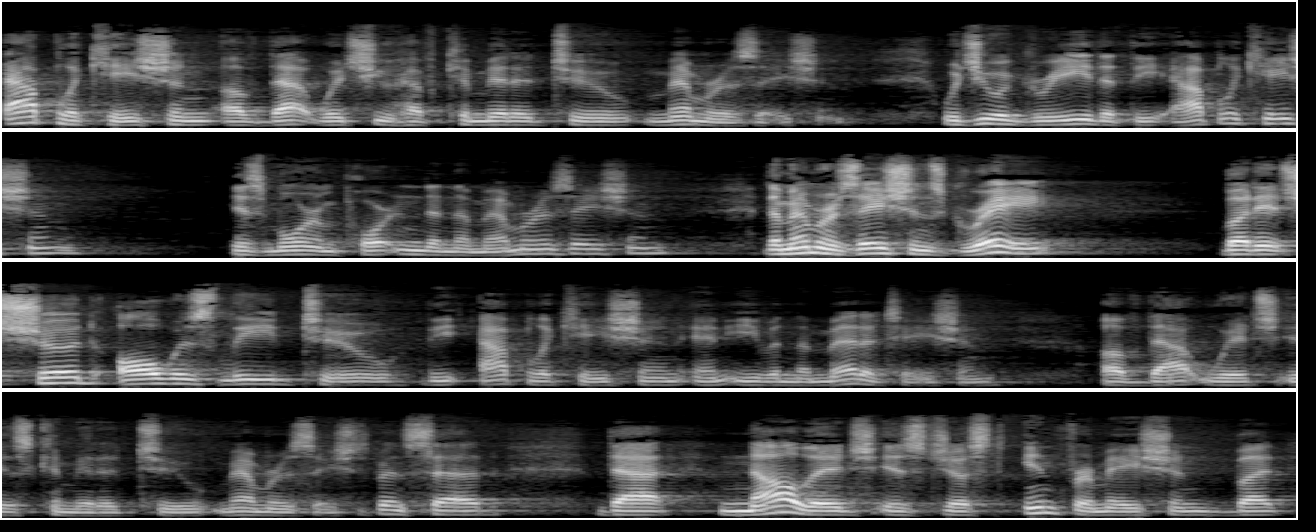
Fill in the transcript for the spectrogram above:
application of that which you have committed to memorization? Would you agree that the application is more important than the memorization? The memorization's great, but it should always lead to the application and even the meditation of that which is committed to memorization. It's been said that knowledge is just information, but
